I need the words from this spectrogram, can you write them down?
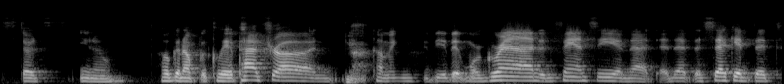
starts you know hooking up with Cleopatra and coming to be a bit more grand and fancy, and that that the second that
